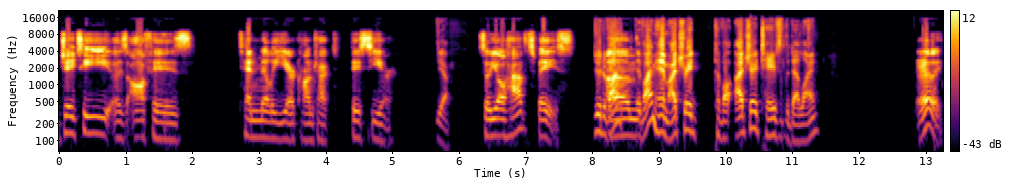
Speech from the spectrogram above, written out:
JT is off his ten mil a year contract this year. Yeah. So you'll have space. dude. If I'm um, if I'm him, I trade Tav- I trade Toews at the deadline. Really?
